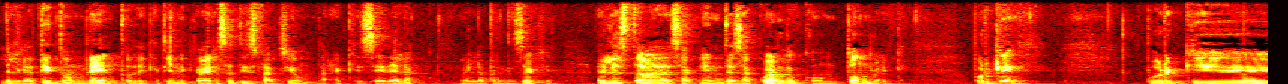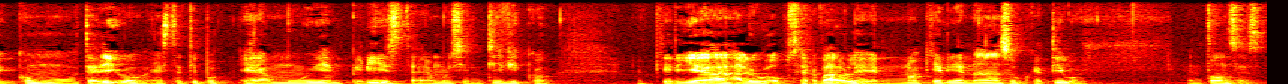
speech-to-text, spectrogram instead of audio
del gatito hambriento, de que tiene que haber satisfacción para que se dé el aprendizaje. Él estaba en desacuerdo con Thorndike. ¿Por qué? Porque, como te digo, este tipo era muy empirista, era muy científico, quería algo observable, no quería nada subjetivo. Entonces,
